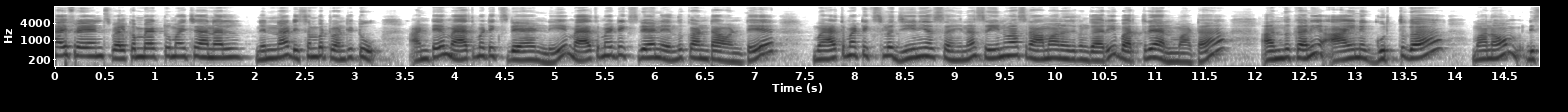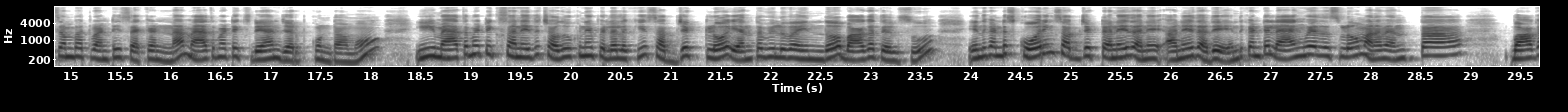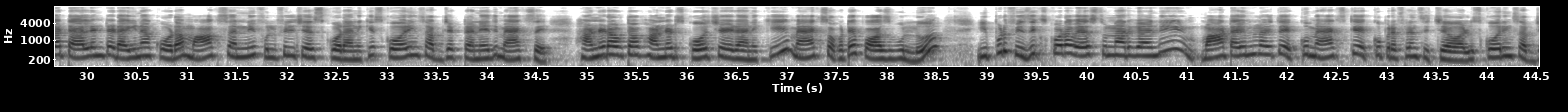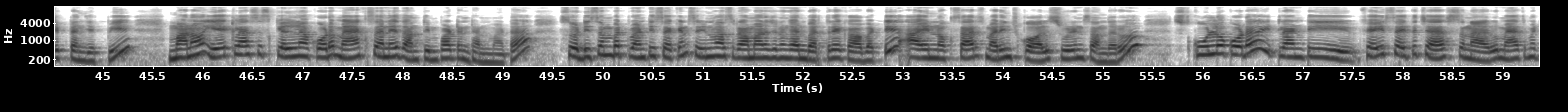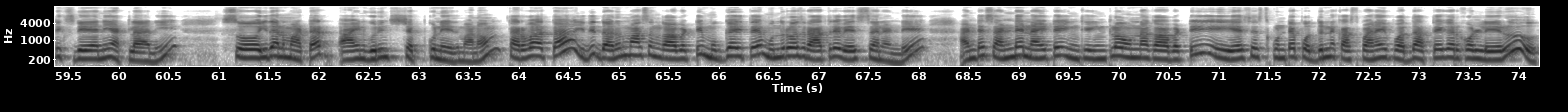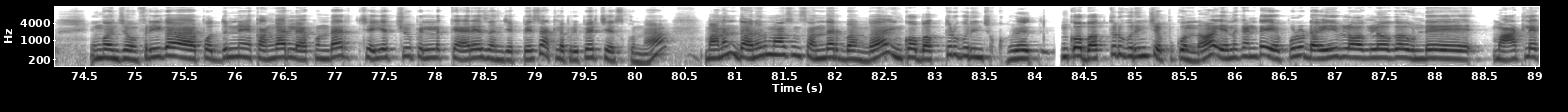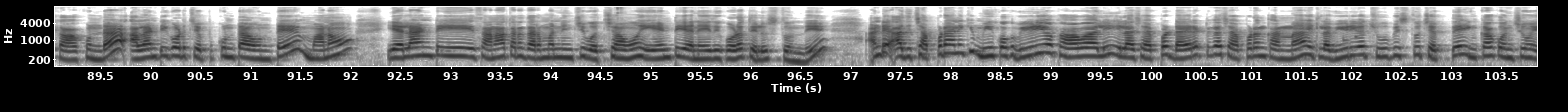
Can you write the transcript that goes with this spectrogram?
Hi friends welcome back to my channel నిన్న December twenty two. అంటే mathematics day అండి. Mathematics day అని ఎందుకు అంటామంటే మ్యాథమెటిక్స్లో జీనియస్ అయిన శ్రీనివాస్ రామానుజన్ గారి బర్త్డే అనమాట అందుకని ఆయన గుర్తుగా మనం డిసెంబర్ ట్వంటీ సెకండ్న మ్యాథమెటిక్స్ డే అని జరుపుకుంటాము. ఈ మ్యాథమెటిక్స్ అనేది చదువుకునే పిల్లలకి సబ్జెక్ట్లో ఎంత విలువైందో బాగా తెలుసు. ఎందుకంటే స్కోరింగ్ సబ్జెక్ట్ అనేది అనే అనేది అదే. ఎందుకంటే లాంగ్వేజెస్లో మనం ఎంత బాగా టాలెంటెడ్ అయినా కూడా మార్క్స్ అన్నీ ఫుల్ఫిల్ చేసుకోవడానికి స్కోరింగ్ సబ్జెక్ట్ అనేది మ్యాథ్సే. Hundred out of hundred score చేయడానికి మ్యాథ్స్ ఒకటే పాసిబుల్ ఇప్పుడు ఫిజిక్స్ కూడా వేస్తున్నారు కానీ మా టైంలో అయితే ఎక్కువ మ్యాథ్స్కే ఎక్కువ ప్రిఫరెన్స్ ఇచ్చేవాళ్ళు స్కోరింగ్ సబ్జెక్ట్ అని చెప్పి. మనం ఏ క్లాసెస్కి వెళ్ళినా కూడా మ్యాథ్స్ అనేది అంత ఇంపార్టెంట్ అనమాట so December twenty second Srinivasa Ramanujan గారి బర్త్డే కాబట్టి ఆయన ఒకసారి స్మరించుకోవాలి స్టూడెంట్స్ అందరూ. స్కూల్లో కూడా ఇట్లాంటి ఫెయిర్స్ అయితే చేస్తున్నారు. మ్యాథమెటిక్స్ డే అని అట్లా అని. సో ఇదనమాట ఆయన గురించి చెప్పుకునేది మనం. తర్వాత ఇది ధనుర్మాసం కాబట్టి ముగ్గు అయితే ముందు రోజు రాత్రే వేస్తానండి. అంటే సండే నైటే ఇంక ఇంట్లో ఉన్నా కాబట్టి వేసేసుకుంటే పొద్దున్నే కాస్త పని అయిపోద్ది. అత్తయ్య గారు కూడా లేరు. ఇంకొంచెం ఫ్రీగా పొద్దున్నే కంగారు లేకుండా చెయ్యొచ్చు పిల్లలకి క్యారేజ్ అని చెప్పేసి అట్లా ప్రిపేర్ చేసుకున్నా. మనం ధనుర్మాసం సందర్భంగా ఇంకో భక్తుడు గురించి ఇంకో భక్తుడు గురించి చెప్పుకుందాం. ఎందుకంటే ఎప్పుడు డైలీ వ్లాగ్లోగా ఉండే మాటలే కాకుండా అలాంటివి కూడా చెప్పుకుంటా ఉంటే మనం ఎలాంటి సనాతన ధర్మం నుంచి వచ్చాము ఏంటి అనేది కూడా తెలుస్తుంది. అంటే అది చెప్పడానికి మీకు ఒక వీడియో కావాలి ఇలా చెప్ప డైరెక్ట్గా చెప్పడం కన్నా ఇట్లా వీడియో చూపిస్తూ చెప్తే ఇంకా కొంచెం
